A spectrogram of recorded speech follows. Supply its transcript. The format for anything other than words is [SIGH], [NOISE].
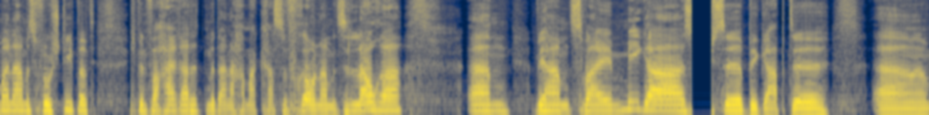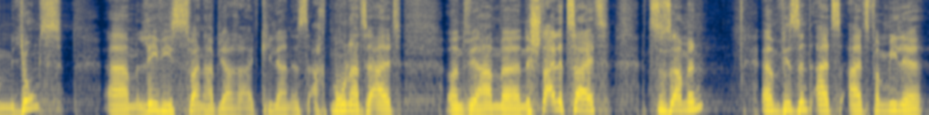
Mein Name ist Flo Stiepel. Ich bin verheiratet mit einer hammerkrassen Frau namens Laura. Ähm, wir haben zwei mega süße, begabte ähm, Jungs. Ähm, Levi ist zweieinhalb Jahre alt, Kilian ist acht Monate alt und wir haben äh, eine steile Zeit zusammen. Ähm, wir sind als, als Familie,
